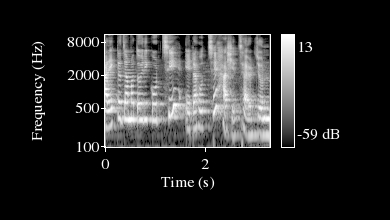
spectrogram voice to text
আরেকটা জামা তৈরি করছি, এটা হচ্ছে হাসির ছায়ের জন্য।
